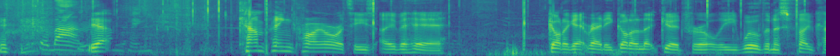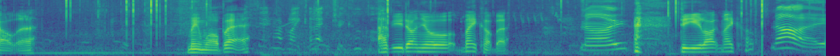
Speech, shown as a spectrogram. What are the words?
The band. Yeah, Camping. Camping priorities over here. Gotta get ready, gotta look good for all the wilderness folk out there. Meanwhile, Beth, don't have like electric have you done your makeup, Beth? No. Do you like makeup? No.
